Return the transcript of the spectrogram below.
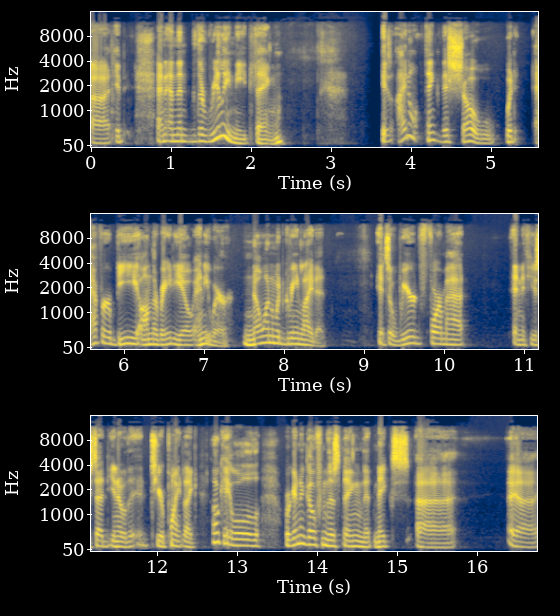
uh it and and then the really neat thing is i don't think this show would ever be on the radio anywhere. No one would greenlight it. It's a weird format. And if you said you know to your point like okay well we're going to go from this thing that makes uh uh,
